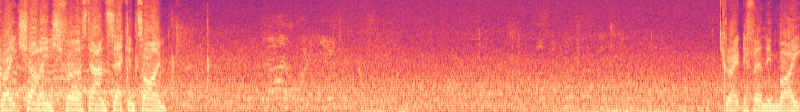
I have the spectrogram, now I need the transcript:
Great challenge first and second time. Great defending by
